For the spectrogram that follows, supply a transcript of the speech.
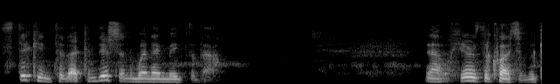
sticking to that condition when I make the vow. Now, here's the question. If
